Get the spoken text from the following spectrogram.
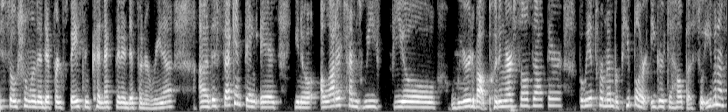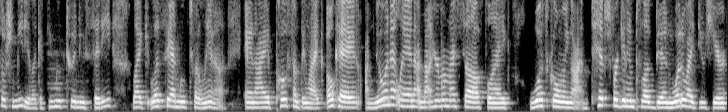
social in a different space and connect in a different arena. Uh, the second thing is, you know, a lot of times we feel weird about putting ourselves out there, but we have to remember people are eager to help us. So even on social media, like if you move to a new city, like let's say I move to Atlanta and I post something like, okay, I'm new in Atlanta, I'm out here by myself, like what's going on? Tips for getting plugged in, what do I do here?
